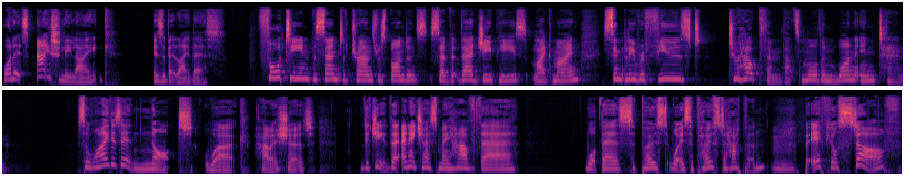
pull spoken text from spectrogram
What it's actually like is a bit like this. 14% of trans respondents said that their GPs, like mine, simply refused to help them. That's more than one in 10. So why does it not work how it should? The G- the NHS may have their what they're supposed what is supposed to happen, mm. but if your staff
